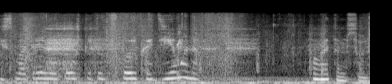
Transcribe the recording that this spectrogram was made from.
Несмотря на то, что тут столько демонов, В этом соль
